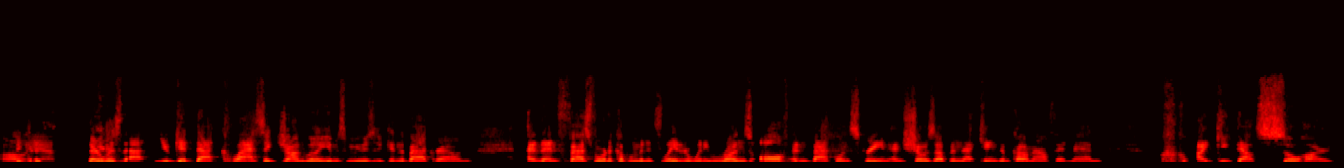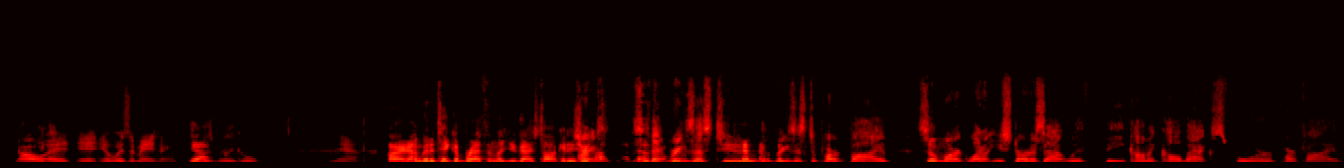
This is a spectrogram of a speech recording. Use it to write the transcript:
Oh Because- yeah. There Yeah. was that, you get that classic John Williams music in the background. And then fast forward a couple minutes later when he runs off and back on screen and shows up in that Kingdom Come outfit, man. I geeked out so hard. Oh, Yeah. it, it, it was amazing. Yeah. It was really cool. Yeah. All right, I'm going to take a breath and let you guys talk. It is your All right, podcast. So that all. brings us to that brings us to part five. So Mark, why don't you start us out with the comic callbacks for part five?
